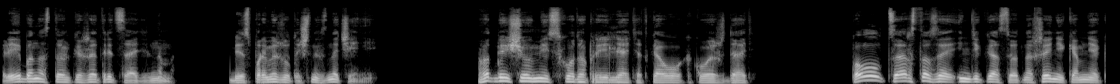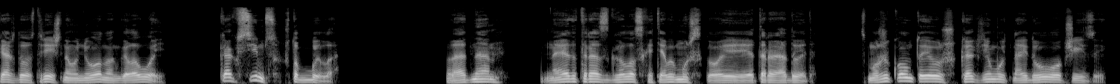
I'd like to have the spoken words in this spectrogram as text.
либо настолько же отрицательным, без промежуточных значений. Вот бы еще уметь сходу определять, от кого какое ждать. Пол царства за индикацию отношений ко мне каждого встречного у него над головой. Как в Симс, чтоб было. Ладно, на этот раз голос хотя бы мужской, и это радует. С мужиком-то я уж как-нибудь найду общий язык.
